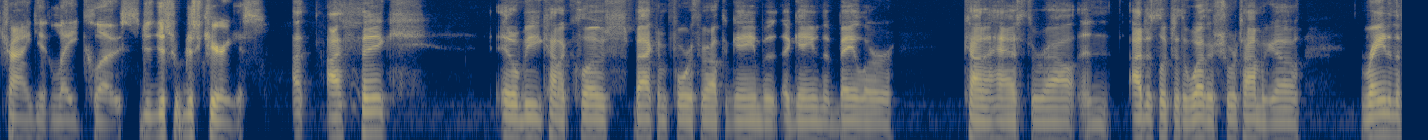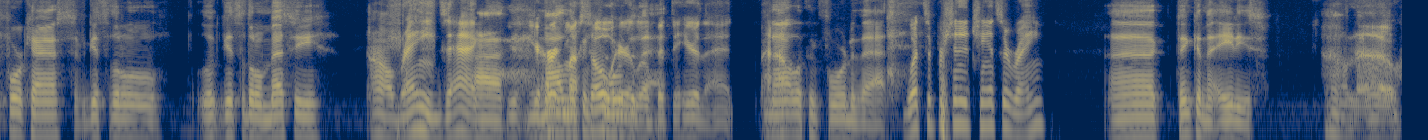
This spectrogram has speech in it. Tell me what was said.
try and get late close. Just just, just curious. I I think it'll be kind of close back and forth throughout the game, but a game that Baylor kind of has throughout. And I just looked at the weather a short time ago. Rain in the forecast. If it gets a little look gets a little messy, Oh, rain, Zach. Uh, You're- hurting my soul here a little that. bit to hear that. not looking forward to that. What's the percentage chance of rain? Uh, think in the 80s. Oh no.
